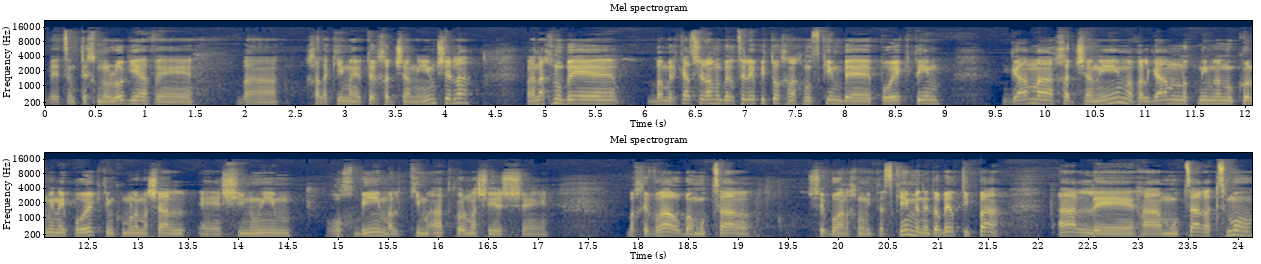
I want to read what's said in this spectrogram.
בעצם טכנולוגיה ובחלקים היותר חדשניים שלה. ואנחנו במרכז שלנו בהרצליה פיתוח אנחנו עוסקים בפרויקטים גם החדשניים אבל גם נותנים לנו כל מיני פרויקטים כמו למשל שינויים רוחביים על כמעט כל מה שיש בחברה או במוצר שבו אנחנו מתעסקים. ונדבר טיפה על המוצר עצמו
